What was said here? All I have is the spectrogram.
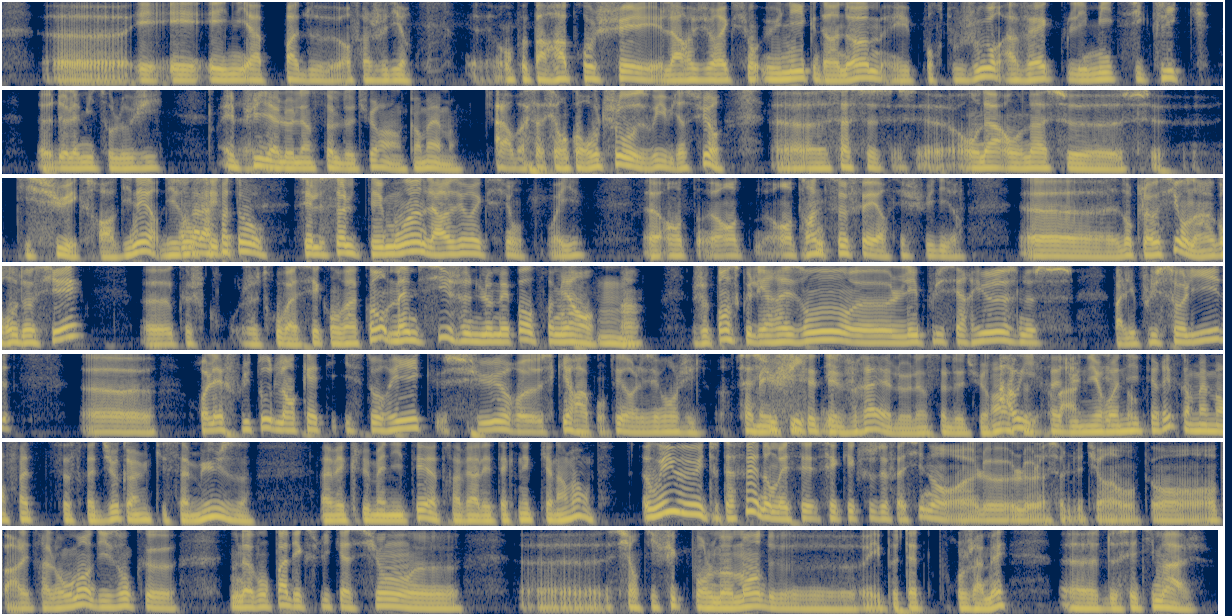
et, et, il n'y a pas de. Enfin, je veux dire, on ne peut pas rapprocher la résurrection unique d'un homme et pour toujours avec les mythes cycliques de la mythologie. Et puis il y a le linceul de Turin quand même. Alors bah, ça c'est encore autre chose, oui bien sûr. Euh, ça, on a on a ce, tissu extraordinaire. Disons la photo. C'est le seul témoin de la résurrection, vous voyez, euh, en, train de se faire, si je puis dire. Euh, donc là aussi on a un gros dossier que je, trouve assez convaincant, même si je ne le mets pas au premier rang. Hmm. Hein. Je pense que les raisons les plus sérieuses, ne, enfin, les plus solides relève plutôt de l'enquête historique sur euh, ce qui est raconté dans les évangiles. Ça Mais si c'était vrai, le linceul de Turin, ah ce serait bah, d'une ironie terrible quand même. En fait, ce serait Dieu quand même qui s'amuse avec l'humanité à travers les techniques qu'elle invente. Oui, oui, tout à fait. Non, mais c'est quelque chose de fascinant, hein, le, linceul de Turin. On peut en, parler très longuement. Disons que nous n'avons pas d'explication euh, euh, scientifique pour le moment, de, et peut-être pour jamais, de cette image.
